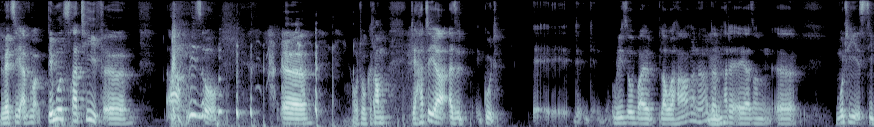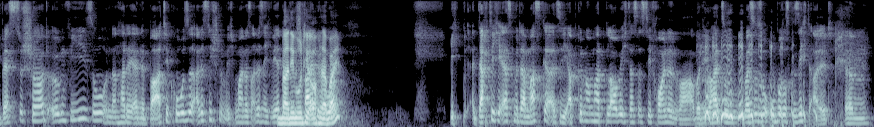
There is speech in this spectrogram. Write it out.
du hättest dich einfach mal demonstrativ. Äh, ah, wieso? äh, Autogramm. Der hatte ja, also gut, äh, Rezo, weil blaue Haare, ne? Dann Mhm. hatte er ja so ein äh, Mutti ist die beste Shirt irgendwie so und dann hatte er eine Batik-Hose. Alles nicht schlimm. Ich meine das alles nicht wert. War die Mutti auch dabei? nur- Ich dachte ich erst mit der Maske, als sie die abgenommen hat, glaube ich, dass es die Freundin war. Aber die war halt so, weißt du, so oberes Gesicht alt. Ähm,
